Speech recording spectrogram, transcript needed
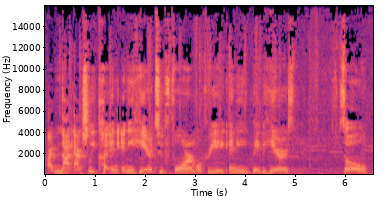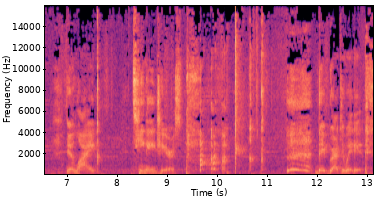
I'm not actually cutting any hair to form or create any baby hairs. So they're like teenage hairs. They've graduated.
